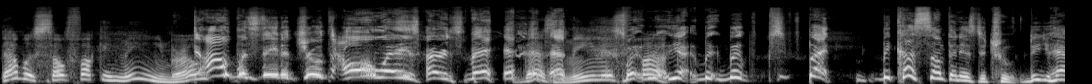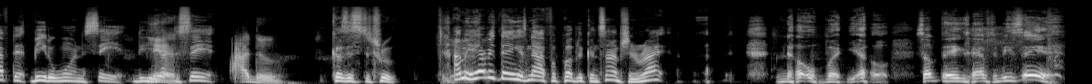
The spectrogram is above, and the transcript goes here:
that was so fucking mean, bro. Oh, but see, the truth always hurts, man. That's mean as But fuck. yeah, but, but but because something is the truth, do you have to be the one to say it? Do you have to say it? I do. Because it's the truth. I mean, everything is not for public consumption, right? No, but yo, some things have to be said.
